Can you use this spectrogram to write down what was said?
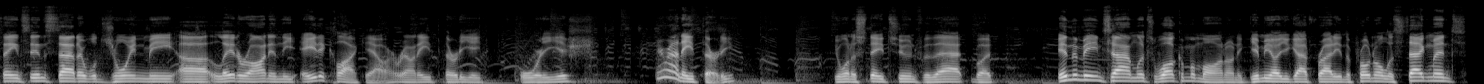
Saints Insider, will join me uh, later on in the 8 o'clock hour, around 8.30, 8.40ish. Around 8.30. You want to stay tuned for that. But in the meantime, let's welcome him on on a Give Me All You Got Friday in the Pro Nola segment.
